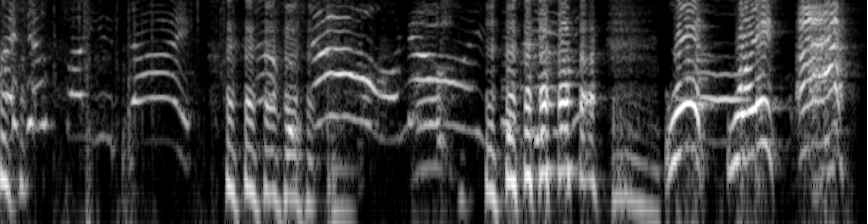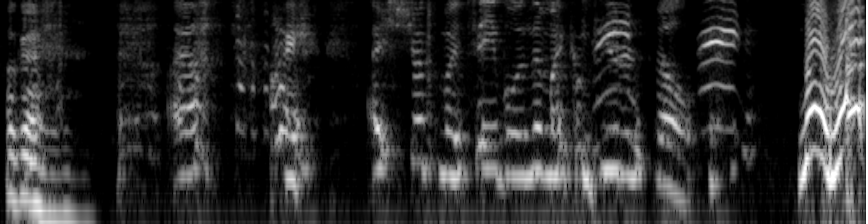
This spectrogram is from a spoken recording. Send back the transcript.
I just saw you die. No, no, no. what? Wait! Ah! Okay. Uh, I I shook my table and then my computer fell. No, what?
